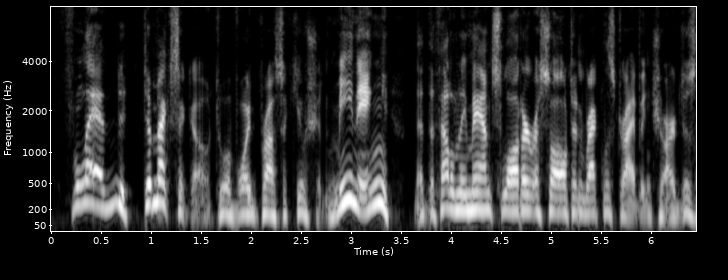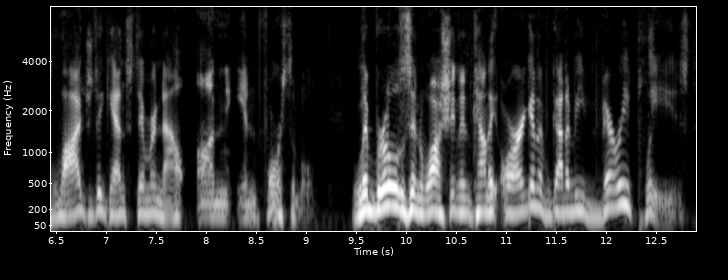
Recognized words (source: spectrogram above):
fled to Mexico to avoid prosecution, meaning that the felony manslaughter, assault, and reckless driving charges lodged against him are now unenforceable. Liberals in Washington County, Oregon have got to be very pleased.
